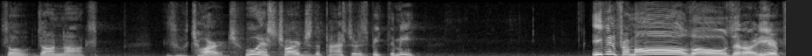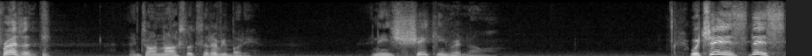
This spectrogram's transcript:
So, John Knox, charge. Who has charged the pastor to speak to me? Even from all those that are here present. And John Knox looks at everybody. And he's shaking right now. Which is this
